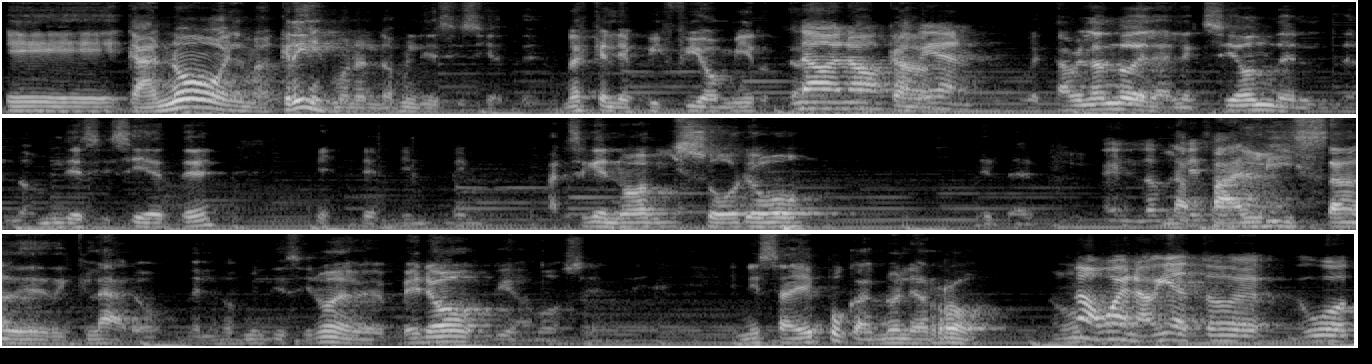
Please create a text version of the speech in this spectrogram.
Eh, ganó el macrismo en el 2017. No es que le pifió Mirta. No, no, acá, está bien. Porque está hablando de la elección del, del 2017. Este, me, me parece que no El la 2019. paliza de, de, claro, del 2019. Pero, digamos, este, en esa época no le erró. ¿no? No, bueno, había todo, hubo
